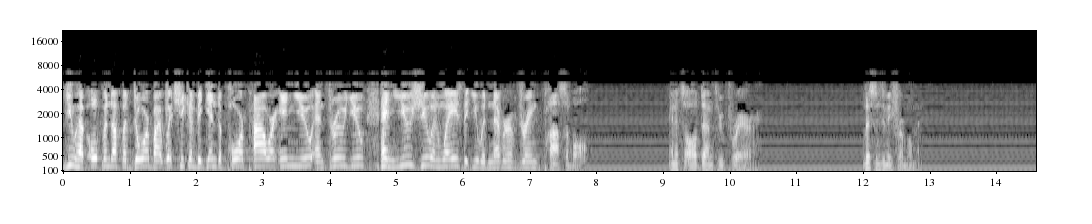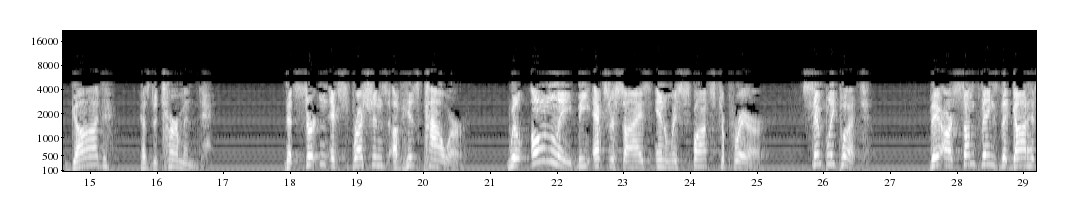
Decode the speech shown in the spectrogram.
you have opened up a door by which He can begin to pour power in you and through you and use you in ways that you would never have dreamed possible. And it's all done through prayer. Listen to me for a moment. God has determined that certain expressions of His power will only be exercised in response to prayer. Simply put, there are some things that God has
